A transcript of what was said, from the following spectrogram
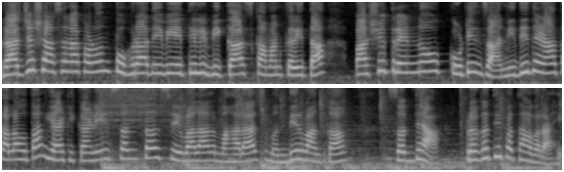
राज्य शासनाकडून पोहरादेवी येथील विकास कामांकरिता पाचशे त्र्याण्णव कोटींचा निधी देण्यात आला होता. या ठिकाणी संत सेवालाल महाराज मंदिर बांधकाम सध्या प्रगतीपथावर आहे.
